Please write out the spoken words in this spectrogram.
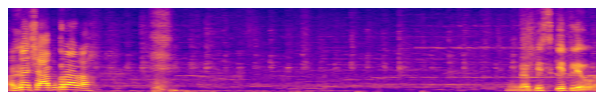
అన్న షాప్కి రారా? ఇంకా బిస్కెట్లు ఇవ్వ.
